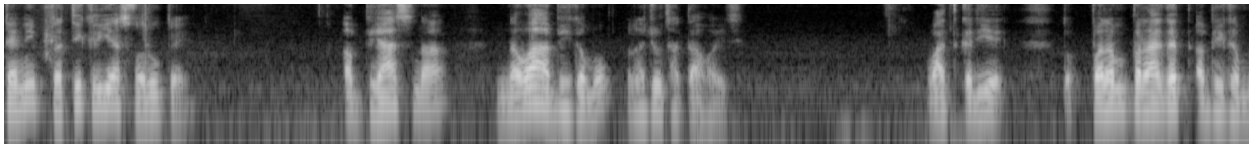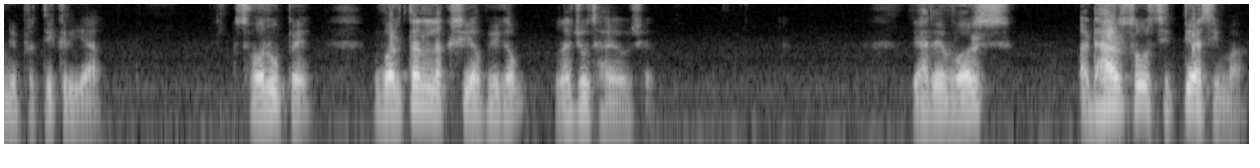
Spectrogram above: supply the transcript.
તેની પ્રતિક્રિયા સ્વરૂપે અભ્યાસના નવા અભિગમો રજૂ થતા હોય છે. વાત કરીએ તો પરંપરાગત અભિગમની પ્રતિક્રિયા સ્વરૂપે વર્તનલક્ષી અભિગમ રજૂ થયો છે. જ્યારે વર્ષ અઢારસો સિત્યાસીમાં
